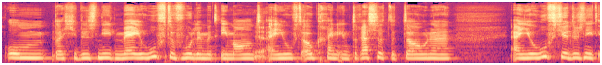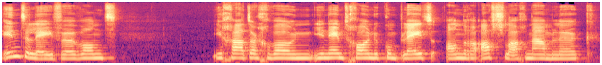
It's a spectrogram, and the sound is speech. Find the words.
Omdat je dus niet mee hoeft te voelen met iemand. Ja. En je hoeft ook geen interesse te tonen. En je hoeft je dus niet in te leven. Want je gaat er gewoon. Je neemt gewoon de compleet andere afslag. Namelijk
